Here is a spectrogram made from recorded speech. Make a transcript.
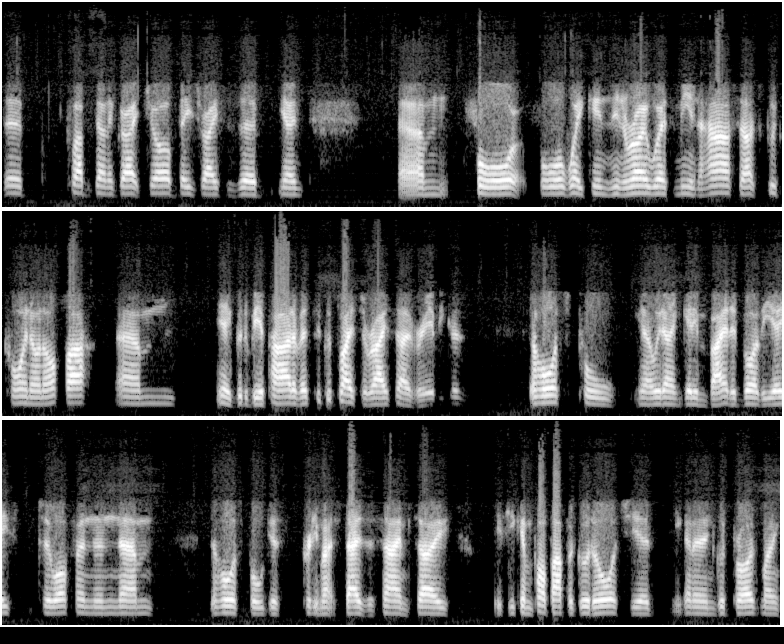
the club's done a great job. These races are you know um, four four weekends in a row worth me and a million and a half, so it's good coin on offer. Um, yeah, good to be a part of it. It's a good place to race over here because the horse pool, you know, we don't get invaded by the east too often, and um, the horse pool just pretty much stays the same. So if you can pop up a good horse, you're, you're going to earn good prize money.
